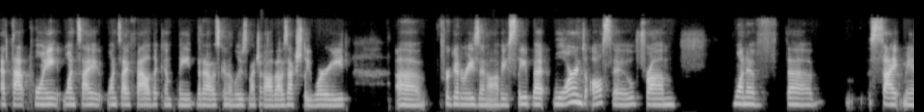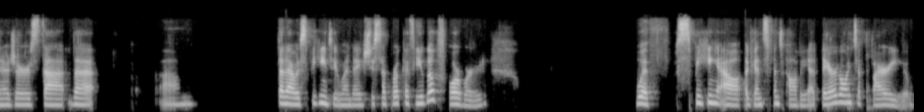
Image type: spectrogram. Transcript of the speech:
at that point once i once i filed the complaint that i was going to lose my job i was actually worried uh, for good reason, obviously, but warned also from one of the site managers that that um, that I was speaking to one day. She said, "Brook, if you go forward with speaking out against Ventavia, they are going to fire you.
